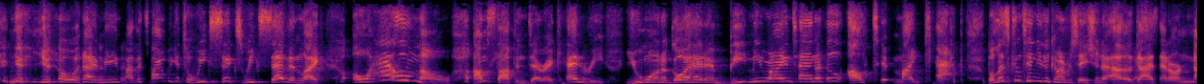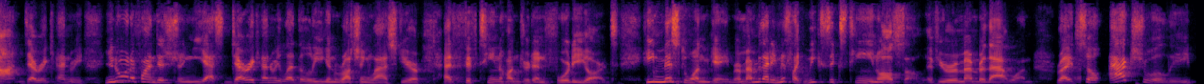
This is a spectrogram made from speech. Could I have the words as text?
you know what I mean? By the time we get to week six, week seven, like, oh hell no, I'm stopping Derrick Henry. You want to go ahead and beat me, Ryan Tannehill? I'll tip my cap. But let's continue the conversation, uh, guys that are not Derrick Henry. You know what I find interesting? Yes, Derrick Henry led the league in rushing last year at 1,540 yards. He missed one game. Remember that? He missed like week 16 also, if you remember that one, right? So actually,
